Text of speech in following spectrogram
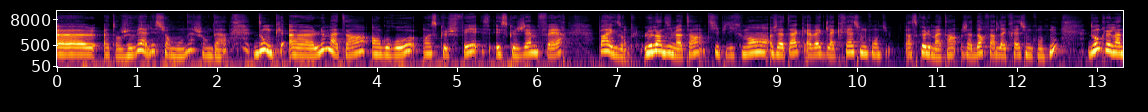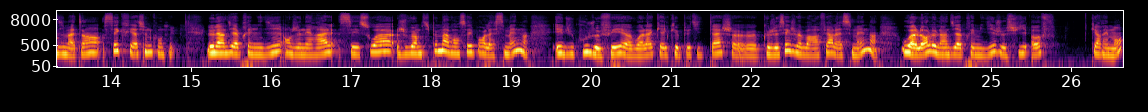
euh, attends, je vais aller sur mon agenda. Donc, euh, le matin, en gros, moi, ce que je fais et ce que j'aime faire, par exemple, le lundi matin, typiquement, j'attaque avec la création de contenu. Parce que le matin, j'adore faire de la création de contenu. Donc, le lundi matin, c'est création de contenu. Le lundi après-midi, en général, c'est soit je veux un petit peu m'avancer pour la semaine, et du coup, je fais, euh, voilà, quelques petites tâches que je sais que je vais avoir à faire la semaine, ou alors le lundi après-midi, je suis off carrément.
